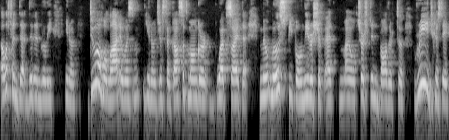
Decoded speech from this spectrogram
Elephant Debt didn't really, you know, do a whole lot. It was, you know, just a gossip monger website that m- most people in leadership at my old church didn't bother to read because they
